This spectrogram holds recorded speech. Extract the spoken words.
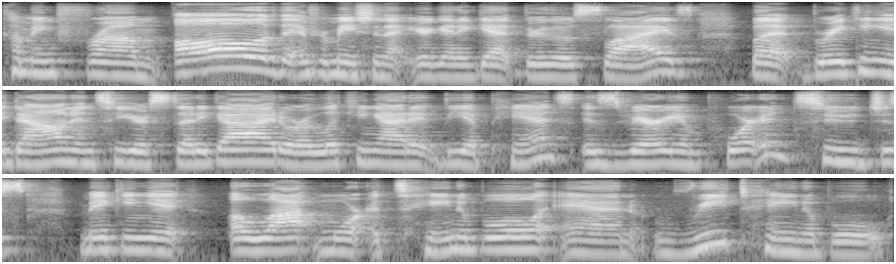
coming from all of the information that you're going to get through those slides. But breaking it down into your study guide or looking at it via PANCE is very important to just making it a lot more attainable and retainable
